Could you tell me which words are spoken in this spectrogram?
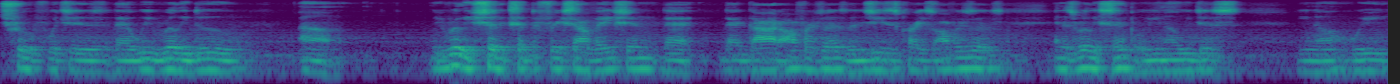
truth, which is that we really do, um, we really should accept the free salvation that that God offers us, that Jesus Christ offers us, and it's really simple, you know. We just, you know, we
